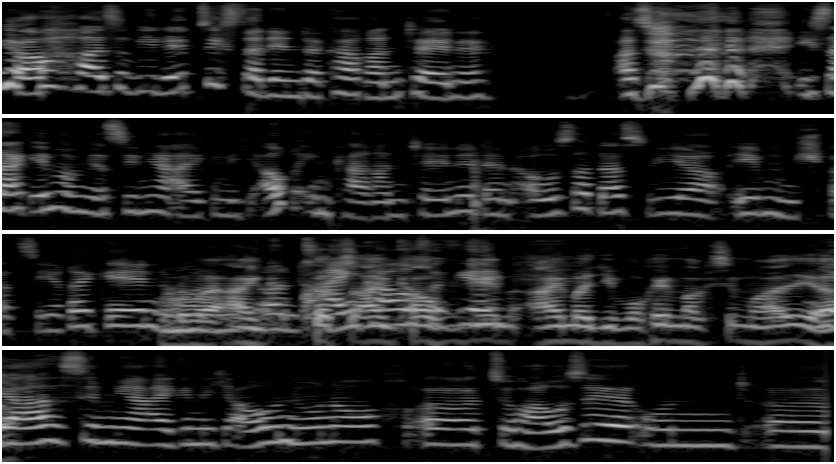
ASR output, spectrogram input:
ja, also wie lebt sich's denn in der Quarantäne? Also ich sage immer, wir sind ja eigentlich auch in Quarantäne, denn außer dass wir eben spazieren gehen Und und, ein, und kurz einkaufen, einkaufen gehen, gehen, einmal die Woche maximal. ja. Ja. sind wir eigentlich auch nur noch äh, zu Hause und äh,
